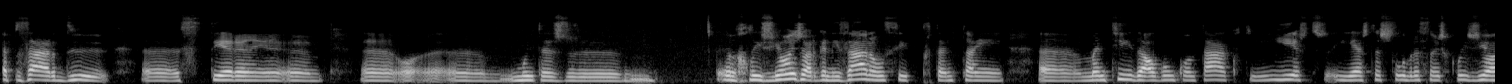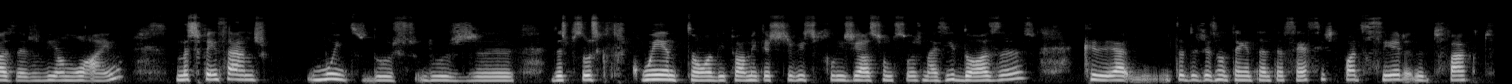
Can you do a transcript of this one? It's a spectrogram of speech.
apesar de uh, se terem uh, uh, muitas religiões organizaram-se portanto, têm uh, mantido algum contacto e, estes, e estas celebrações religiosas via online, mas se pensarmos muitos dos, dos, uh, das pessoas que frequentam habitualmente estes serviços religiosos são pessoas mais idosas, que uh, todas as vezes não têm tanto acesso, isto pode ser, de facto,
